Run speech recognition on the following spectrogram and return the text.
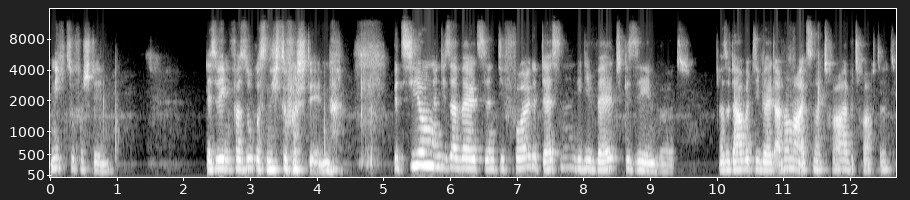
nicht zu verstehen. Deswegen versuche es nicht zu verstehen. Beziehungen in dieser Welt sind die Folge dessen, wie die Welt gesehen wird. Also da wird die Welt einfach mal als neutral betrachtet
